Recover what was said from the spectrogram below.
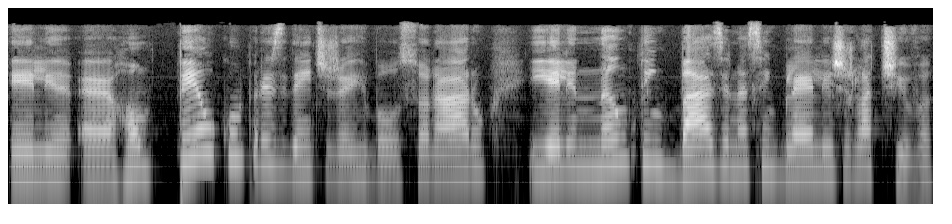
ele é, rompeu com o presidente Jair Bolsonaro e ele não tem base na Assembleia Legislativa.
